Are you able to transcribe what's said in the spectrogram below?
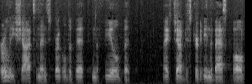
early shots and then struggled a bit from the field, but nice job distributing the basketball.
